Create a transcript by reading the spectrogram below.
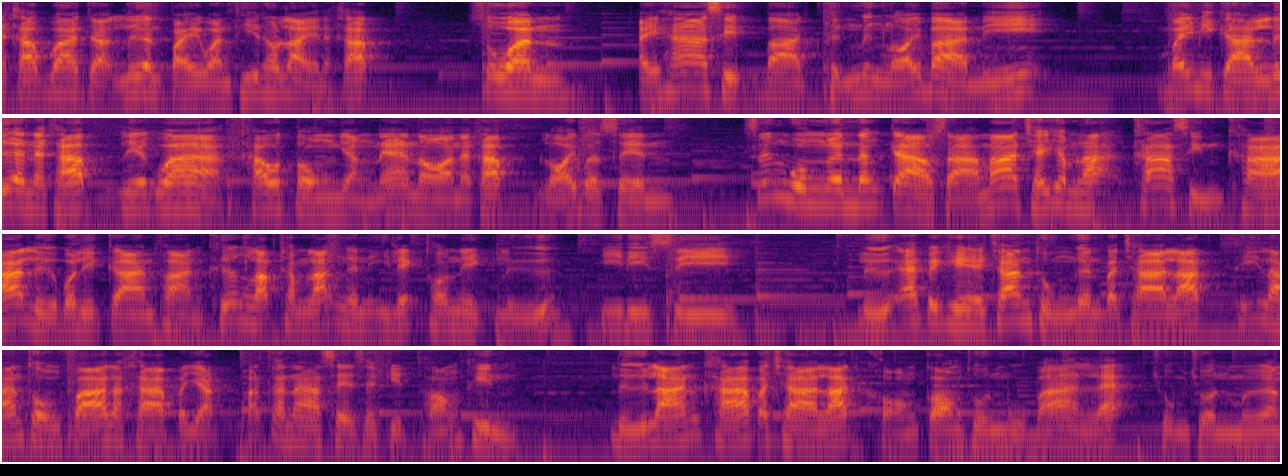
นะครับ ว่าจะเลื่อนไปวันที่เท่าไหร่นะครับ ส่วนไอ้50 บาทถึง 100 บาทนี้ ไม่มีการเลื่อนนะครับ เรียกว่าเข้าตรงอย่างแน่นอนนะครับ 100%ซึ่งวงเงินดังกล่าวสามารถใช้ชำระค่าสินค้าหรือบริการผ่านเครื่องรับชำระเงินอิเล็กทรอนิกส์หรือ EDC หรือแอปพลิเคชันถุงเงินประชารัฐที่ร้านธงฟ้าราคาประหยัดพัฒนาเศรษฐกิจท้องถิ่น หรือร้านค้าประชารัฐของกองทุนหมู่บ้านและชุมชนเมือง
